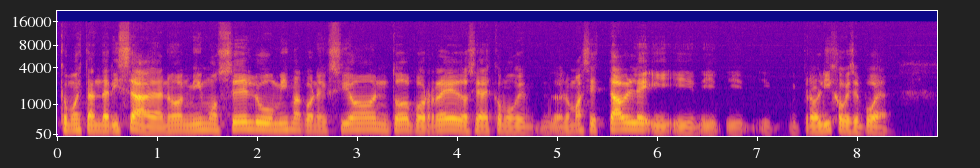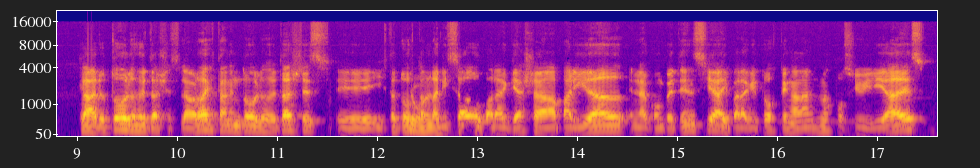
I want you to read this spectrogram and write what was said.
como estandarizada, ¿no? El mismo celu, misma conexión, todo por red, o sea, es como que lo, más estable y, prolijo que se pueda. Claro, todos los detalles. La verdad que están en todos los detalles eh, y está todo estandarizado para que haya paridad en la competencia y para que todos tengan las mismas posibilidades.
